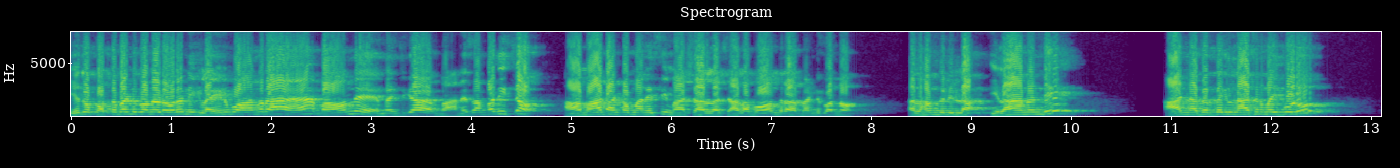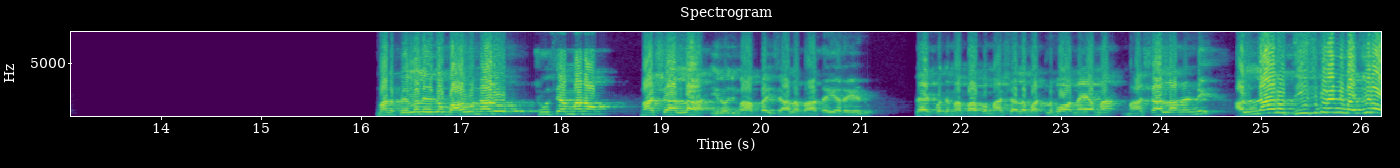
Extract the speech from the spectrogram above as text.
ఏదో కొత్త బండి కొన్నాడు. ఎవరో నీకు లైన్ బాగుందిరా. బాగుంది. మంచిగా బాగానే సంపాదించావు. ఆ మాట అంటాం అనేసి మాషాల్లా చాలా బాగుందిరా బండి కొన్నాం. అల్హమ్దులిల్లా. ఇలా అనండి ఆ నజర్ తగిలి నాశనం అయిపోడు. మన పిల్లలు ఏదో బాగున్నారు చూసాం మనం. మాషాల్లా ఈరోజు మా అబ్బాయి చాలా బాగా తయారయ్యాడు. లేకపోతే మా పాప మాషాల్లా బట్టలు బాగున్నాయమ్మా. మాషాల్లానండి అల్లాను తీసుకురండి మధ్యలో.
